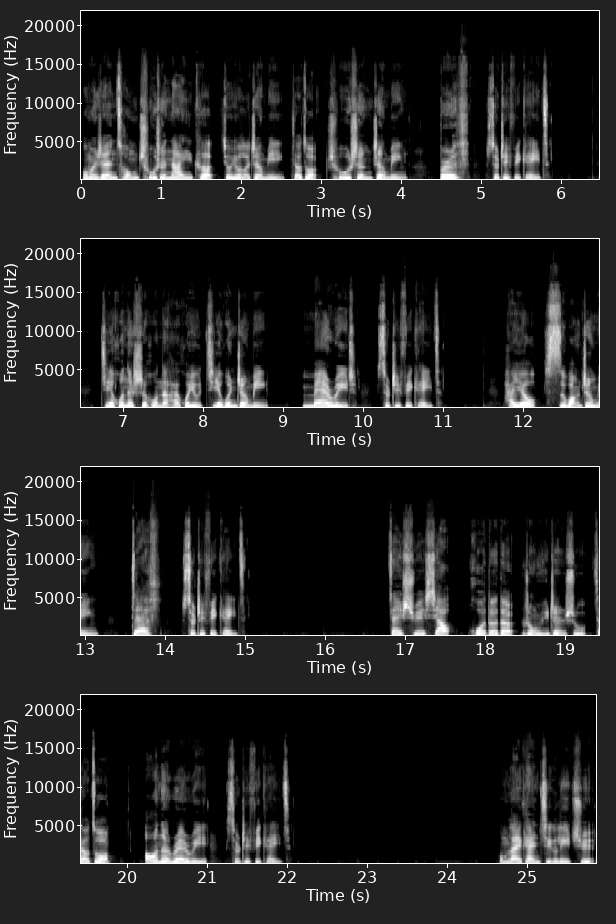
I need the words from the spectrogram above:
我们人从出生那一刻就有了证明，叫做出生证明 （birth）。certificate，结婚的时候呢，还会有结婚证明 marriage certificate，还有死亡证明 death certificate。在学校获得的荣誉证书叫做 honorary certificate。我们来看几个例句：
